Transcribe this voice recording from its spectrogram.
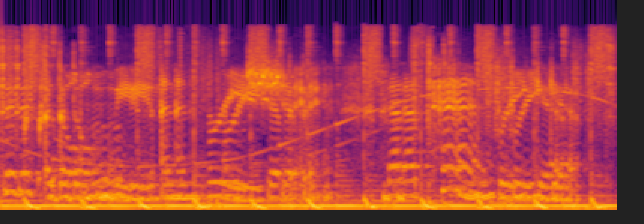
six adult movies, and free shipping. That's 10 free gifts.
